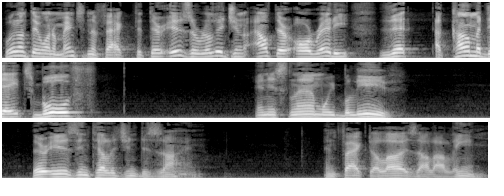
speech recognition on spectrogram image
Why don't they want to mention the fact that there is a religion out there already that accommodates both? In Islam, we believe there is intelligent design. In fact, Allah is Al Alim,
